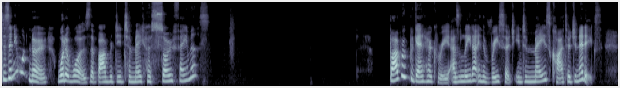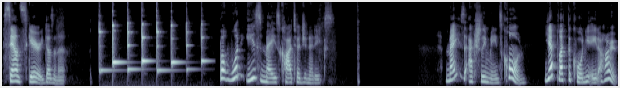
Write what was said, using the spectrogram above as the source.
Does anyone know what it was that Barbara did to make her so famous? Barbara began her career as a leader in the research into maize cytogenetics. Sounds scary, doesn't it? But what is maize cytogenetics? Maize actually means corn. Yep, like the corn you eat at home.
